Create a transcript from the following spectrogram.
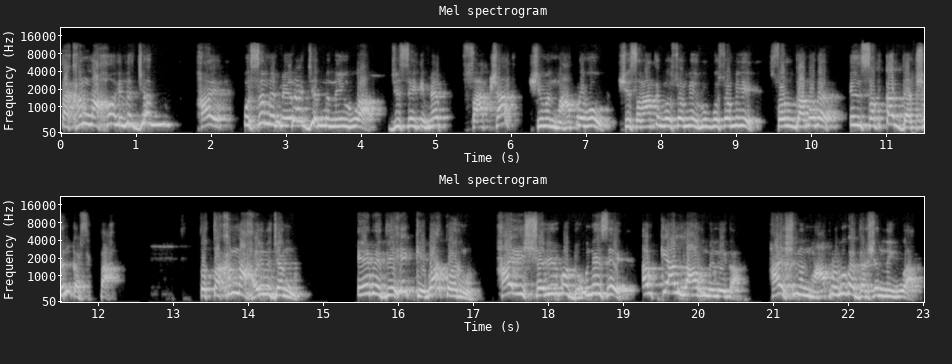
तखन न हो जन्म। हाय, उस समय मेरा जन्म नहीं हुआ, जिससे कि मैं साक्षात श्रीमद महाप्रभु, श्री सनातन गोस्वामी, रूप गोस्वामी जी, स्वरूप दामोदर, इन सबका दर्शन कर सकता। तो तखन न हो जन्म। एवं देहे केवा कर्म। हाय, इस शरीर को ढोने से अब क्या लाभ मिलेगा? हाय महाप्रभु का दर्शन नहीं हुआ।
